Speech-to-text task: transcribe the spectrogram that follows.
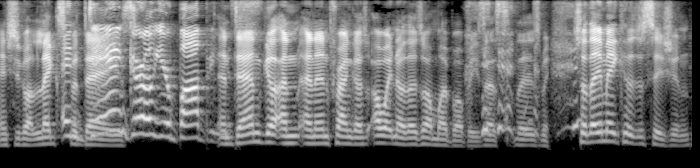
and she's got legs for And Dan, days. girl, you're Bobby. and Dan go, and, and then Fran goes, Oh, wait, no, those are my bobbies. That's, that is me. So they make a decision.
